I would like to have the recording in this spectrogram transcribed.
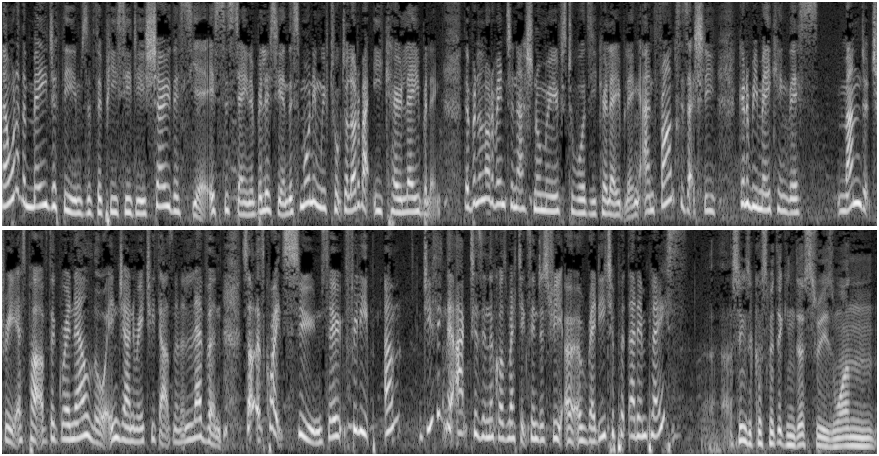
Now, one of the major themes of the PCD show this year is sustainability and this morning we've talked a lot about eco-labelling. There have been a lot of international moves towards eco-labelling and France is actually going to be making this mandatory as part of the Grenelle law in January 2011. So that's quite soon. So, Philippe, um, do you think the actors in the cosmetics industry are ready to put that in place? I think the cosmetic industry is one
